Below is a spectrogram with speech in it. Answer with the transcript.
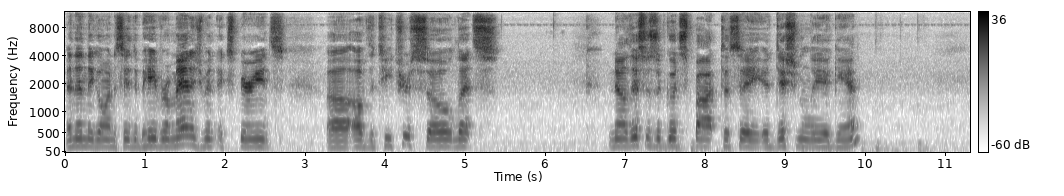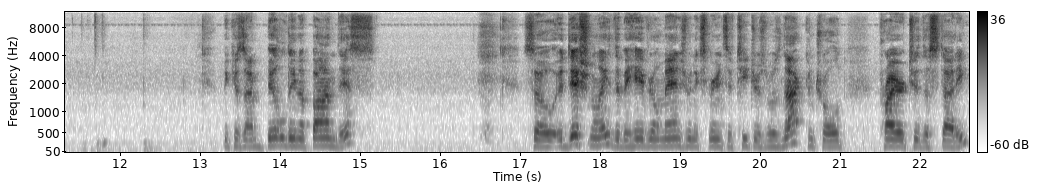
And then they go on to say the behavioral management experience uh, of the teachers. So let's. Now, this is a good spot to say additionally again. Because I'm building upon this. So, additionally, the behavioral management experience of teachers was not controlled prior to the study.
